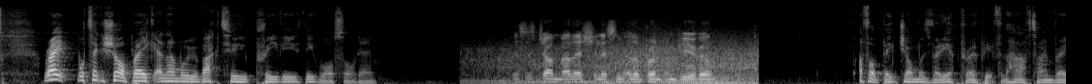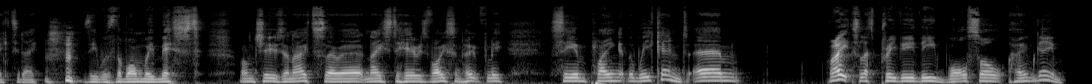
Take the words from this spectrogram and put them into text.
it? Right, we'll take a short break and then we'll be back to preview the Walsall game. This is Jon Mellish. You listen to the Brunton Bugle. I thought Big John was very appropriate for the halftime break today, as he was the one we missed on Tuesday night. So uh, nice to hear his voice and hopefully see him playing at the weekend. Um, right, so let's preview the Walsall home game.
